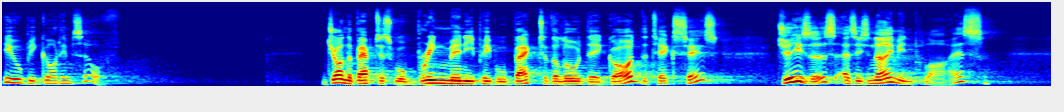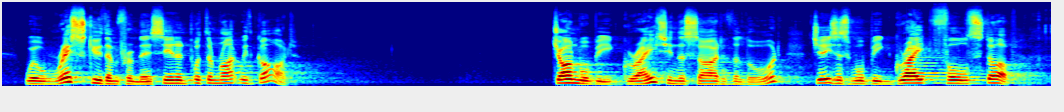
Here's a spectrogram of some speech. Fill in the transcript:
he will be God Himself. John the Baptist will bring many people back to the Lord their God, the text says. Jesus, as his name implies, will rescue them from their sin and put them right with God. John will be great in the sight of the Lord. Jesus will be great, full stop.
